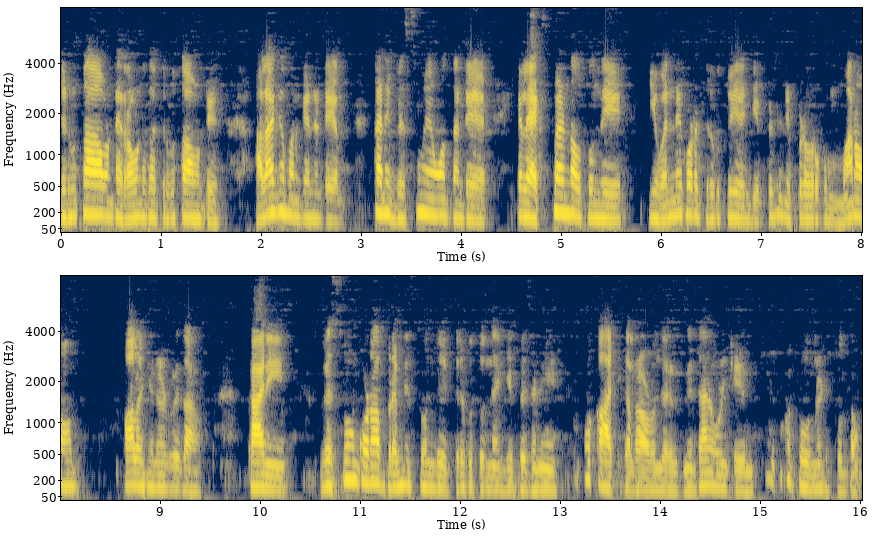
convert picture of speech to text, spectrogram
తిరుగుతూ ఉంటాయి రౌండ్గా తిరుగుతూ ఉంటాయి. అలాగే మనకి ఏంటంటే కానీ విశ్వం ఏమవుతుందంటే ఇలా ఎక్స్పాండ్ అవుతుంది ఇవన్నీ కూడా తిరుగుతాయి అని చెప్పేసి ఇప్పటివరకు మనం ఆలోచన విధానం. కానీ విశ్వం కూడా భ్రమిస్తుంది తిరుగుతుంది అని చెప్పేసి అని ఒక ఆర్టికల్ రావడం జరుగుతుంది. దాని గురించి ఒక టూ మినిట్స్ చూద్దాం.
